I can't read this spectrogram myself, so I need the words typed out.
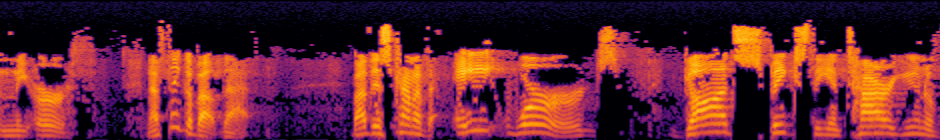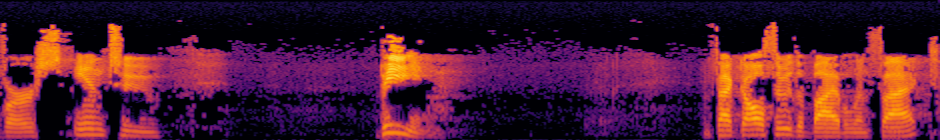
and the earth. Now think about that. By this kind of eight words, God speaks the entire universe into being. In fact, all through the Bible, in fact,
